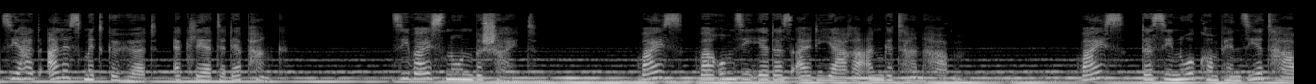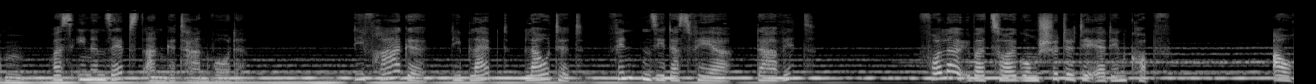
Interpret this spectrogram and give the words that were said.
Sie hat alles mitgehört, erklärte der Punk. Sie weiß nun Bescheid. Weiß, warum sie ihr das all die Jahre angetan haben. Weiß, dass sie nur kompensiert haben, was ihnen selbst angetan wurde. Die Frage, die bleibt, lautet, finden Sie das fair, David? Voller Überzeugung schüttelte er den Kopf. Auch,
